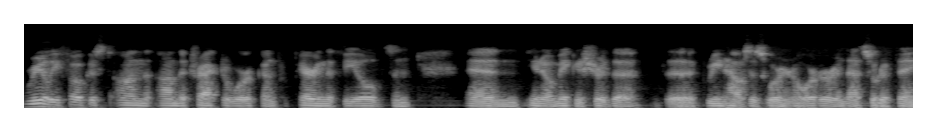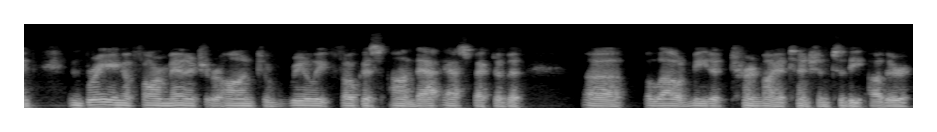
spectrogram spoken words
really focused on on the tractor work, on preparing the fields, and and you know making sure the the greenhouses were in order and that sort of thing. And bringing a farm manager on to really focus on that aspect of it uh, allowed me to turn my attention to the other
